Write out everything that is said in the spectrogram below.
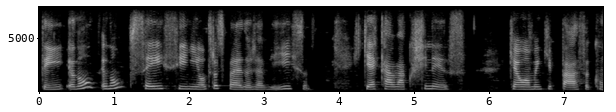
Tem, eu não, eu não sei se em outras praias eu já vi isso, que é cavaco chinês, que é um homem que passa com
